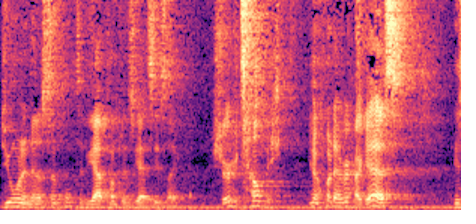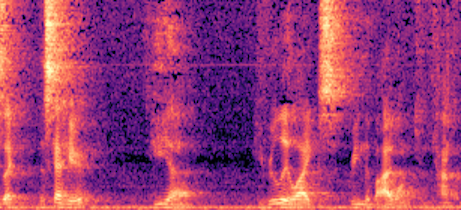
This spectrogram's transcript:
do you want to know something?" To the guy pumping his gas, he's like, "Sure, tell me. You know, whatever, I guess." He's like, "This guy here, he uh, he really likes reading the Bible and can kind of,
